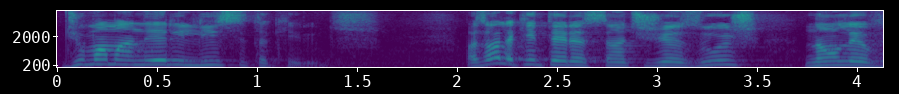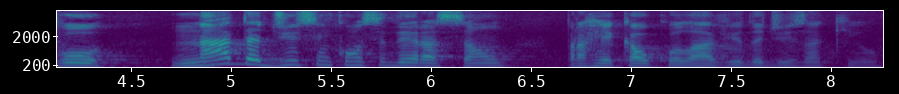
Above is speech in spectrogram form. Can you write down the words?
De uma maneira ilícita, queridos. Mas olha que interessante, Jesus não levou nada disso em consideração para recalcular a vida de Zaqueu.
